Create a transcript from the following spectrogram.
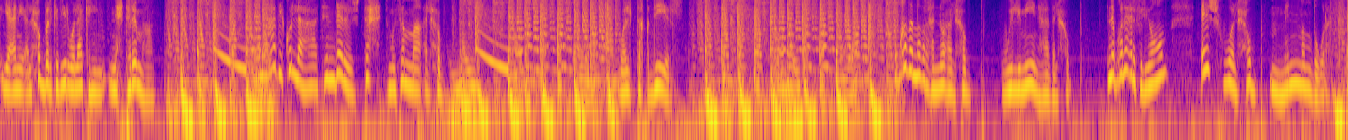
يعني الحب الكبير ولكن نحترمها. يعني هذه كلها تندرج تحت مسمى الحب. والتقدير. بغض النظر عن نوع الحب ولمين هذا الحب نبغى نعرف اليوم إيش هو الحب من منظورك.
